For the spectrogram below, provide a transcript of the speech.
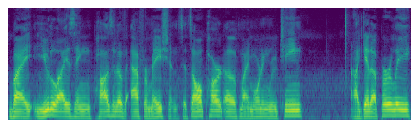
by utilizing positive affirmations. It's all part of my morning routine. I get up early.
